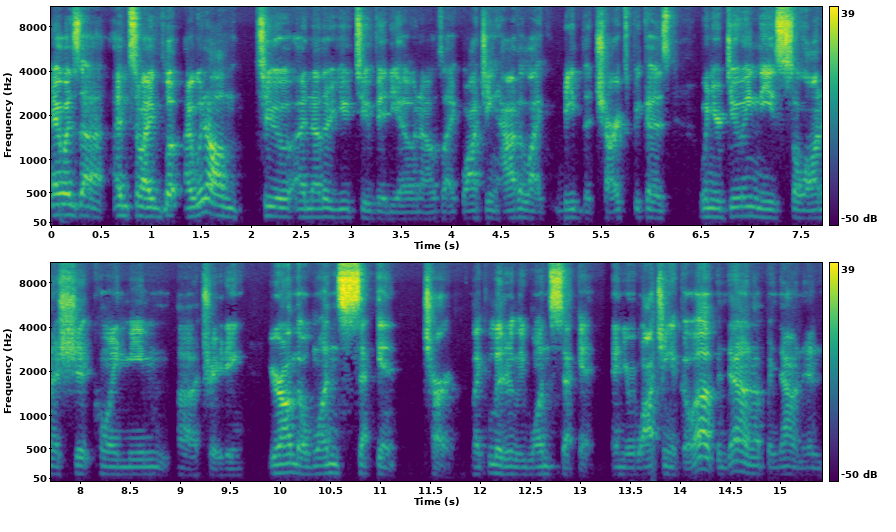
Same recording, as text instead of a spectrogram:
it was uh and so I look I went on to another YouTube video and I was like watching how to like read the charts because when you're doing these Solana shitcoin meme uh, trading, you're on the one second chart, like literally one second, and you're watching it go up and down, up and down, and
